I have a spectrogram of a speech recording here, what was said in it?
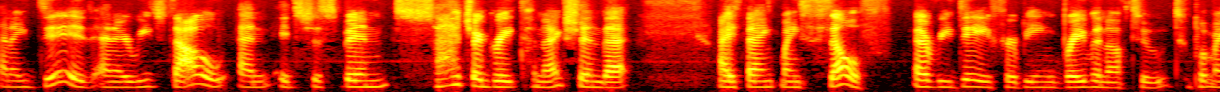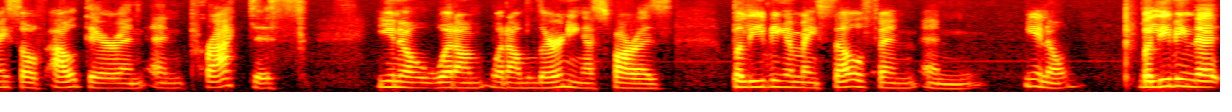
and i did and i reached out and it's just been such a great connection that i thank myself every day for being brave enough to to put myself out there and and practice you know what i'm what i'm learning as far as believing in myself and and you know believing that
